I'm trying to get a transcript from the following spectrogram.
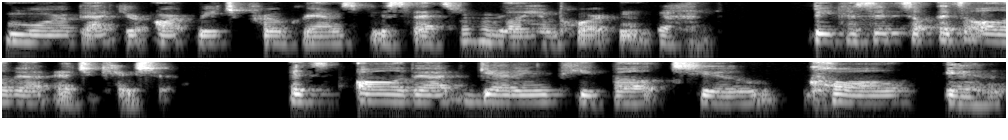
more about your Artreach programs because that's mm-hmm. really important. Yeah. Because it's it's all about education. It's all about getting people to call in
